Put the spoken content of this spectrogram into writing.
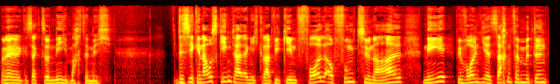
Und er hat gesagt so, nee, macht er nicht das ist ja genau das Gegenteil eigentlich gerade. Wir gehen voll auf funktional. Nee, wir wollen hier Sachen vermitteln,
